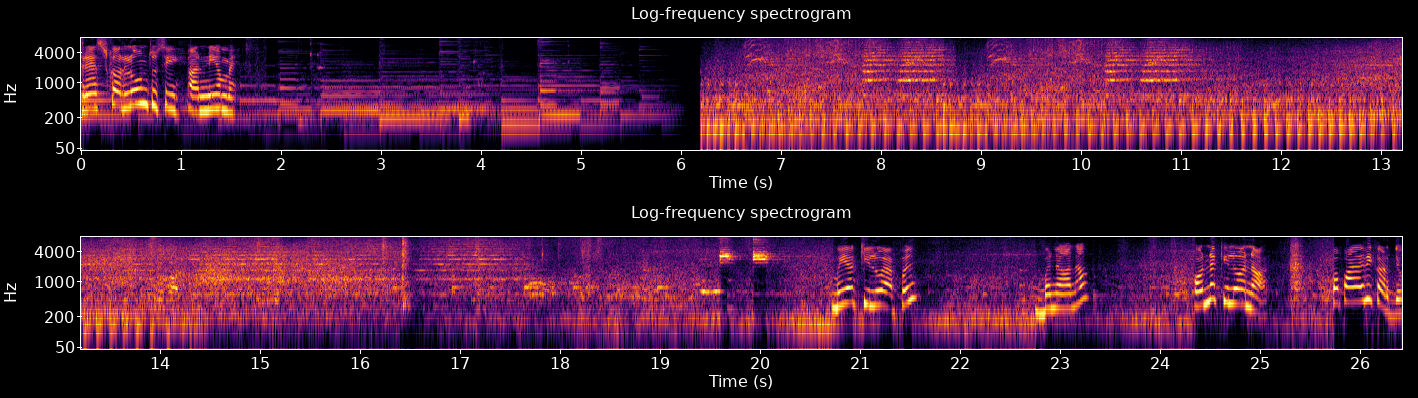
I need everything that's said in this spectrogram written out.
ਰੈਸਟ ਕਰ ਲਓ ਹੁਣ ਤੁਸੀਂ ਆਨੀ ਆ ਮੈਂ। भैया किलो एप्पल बनाना और ना किलो अनार। पपाया भी कर दो।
